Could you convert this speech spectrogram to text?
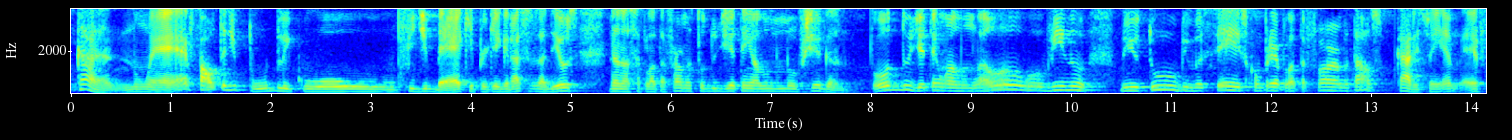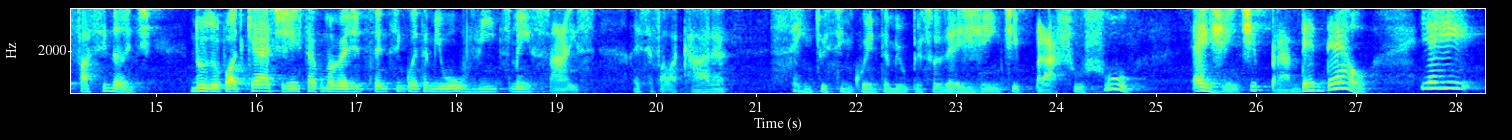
cara, não é falta de público ou feedback, porque graças a Deus, na nossa plataforma, todo dia tem aluno novo chegando. Todo dia tem um aluno lá, oh, ouvi no, no YouTube vocês, comprei a plataforma e tal. Cara, isso aí é, é fascinante. No, no, podcast, a gente tá com uma média de 150 mil ouvintes mensais. Aí você fala, cara, 150 mil pessoas é gente pra chuchu. É gente pra dedéu. E aí,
